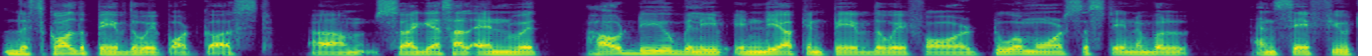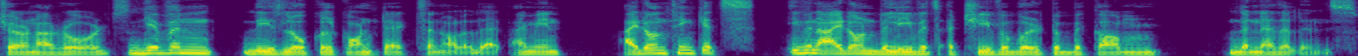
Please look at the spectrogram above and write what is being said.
this is called the Pave the Way podcast. Um, so I guess I'll end with how do you believe India can pave the way forward to a more sustainable and safe future on our roads, given these local contexts and all of that? I mean, I don't think it's, even I don't believe it's achievable to become the Netherlands.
